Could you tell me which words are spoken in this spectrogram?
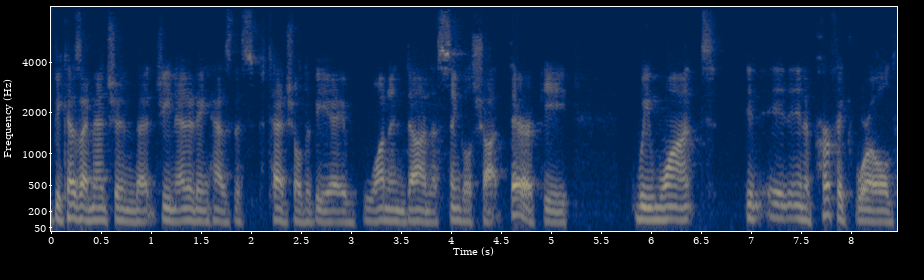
because I mentioned that gene editing has this potential to be a one and done, a single shot therapy, we want, in, in, in a perfect world,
